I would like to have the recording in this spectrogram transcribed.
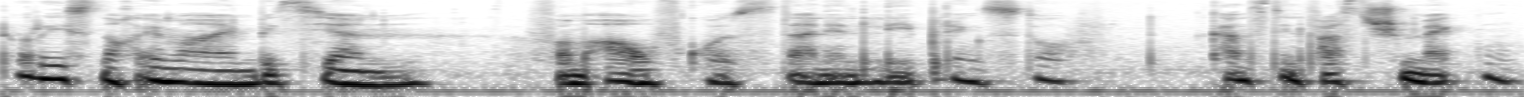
Du riechst noch immer ein bisschen vom Aufguss deinen Lieblingsduft, kannst ihn fast schmecken.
